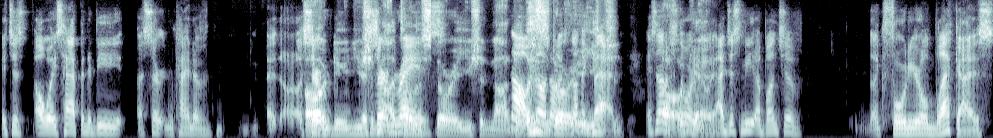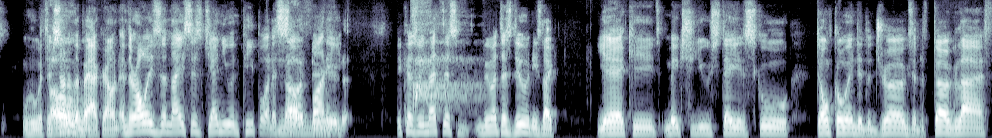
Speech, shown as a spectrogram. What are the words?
It just always happened to be a certain kind of. A, a oh, dude, you should certain not tell this story. You should not. No, no, no, story. it's nothing bad. should- It's not a Oh, story. okay. Really. I just meet a bunch of like forty-year-old black guys who, with their son in the Oh. background, and they're always the nicest, genuine people, and it's No, so funny dude. because we met this, we met this dude, and he's like, "Yeah, kids, make sure you stay in school. Don't go into the drugs or the thug life."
